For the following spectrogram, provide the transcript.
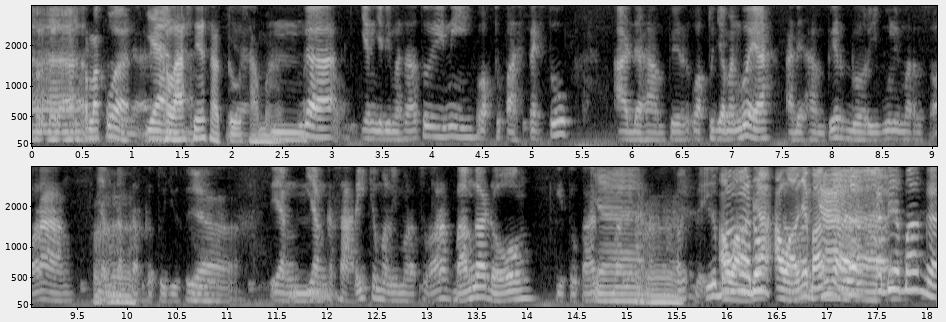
perbedaan perlakuan. Ya. Kelasnya satu Iya. sama. Hmm. Enggak, yang jadi masalah tuh ini waktu pas tes tuh ada hampir waktu zaman gue ya ada hampir 2.500 orang yang Heeh. daftar ke tujuh tuh. Ya. yang Hmm. yang kesari cuma 500 orang bangga dong gitu kan Ya. sebagai anak Hmm. RSBI. Ya, bangga Awalnya dong. awalnya bangga. Ya, kan dia bangga.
